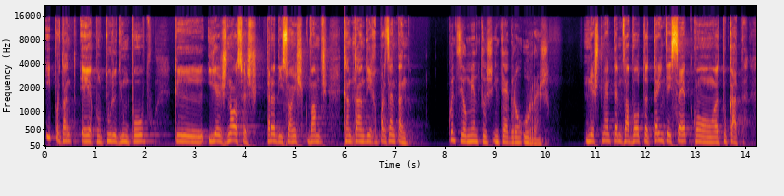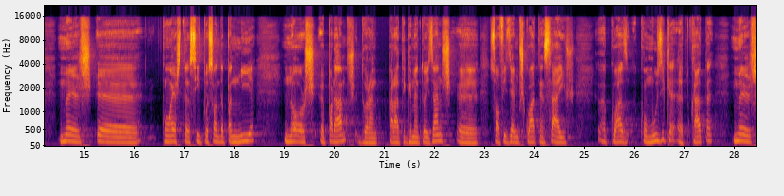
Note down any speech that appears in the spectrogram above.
e portanto é a cultura de um povo que e as nossas tradições que vamos cantando e representando. Quantos elementos integram o rancho? Neste momento temos à volta de 37 com a tocata, mas uh, com esta situação da pandemia, nós eh, parámos durante praticamente dois anos, eh, só fizemos quatro ensaios eh, quase com música, a tocata, mas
